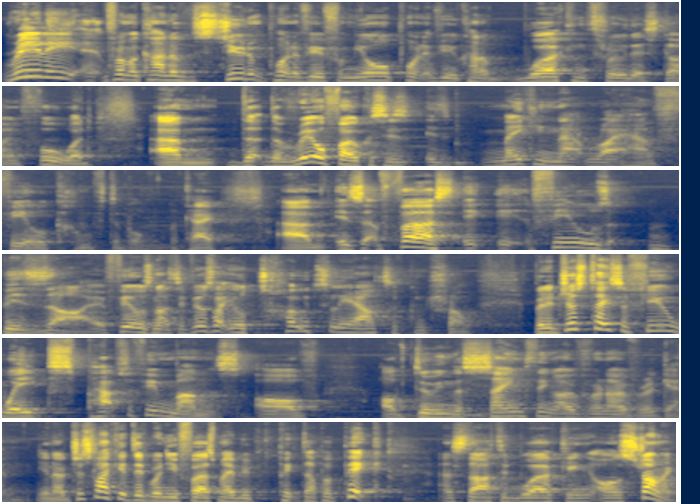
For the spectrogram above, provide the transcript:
Really, from a kind of student point of view, from your point of view, kind of working through this going forward, um, the, the real focus is, is making that right hand feel comfortable, okay? Um, it's at first, it, it feels bizarre, it feels nuts, it feels like you're totally out of control. But it just takes a few weeks, perhaps a few months of of doing the same thing over and over again. You know, just like it did when you first maybe picked up a pick and started working on strumming.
